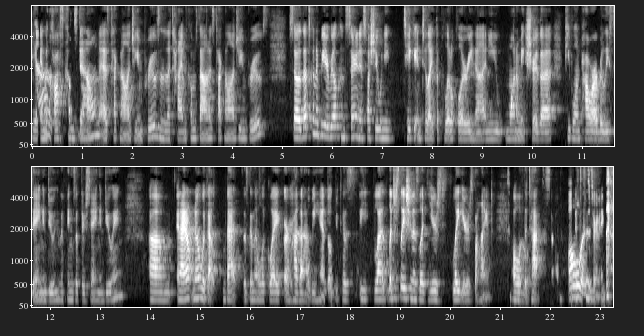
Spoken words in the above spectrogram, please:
Yeah. And the cost comes down as technology improves and the time comes down as technology improves. So that's going to be a real concern, especially when you take it into like the political arena and you want to make sure that people in power are really saying and doing the things that they're saying and doing. Um, and I don't know what that that is going to look like or how that will be handled because the legislation is like years, late years behind all of the tech. So always. it's concerning.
